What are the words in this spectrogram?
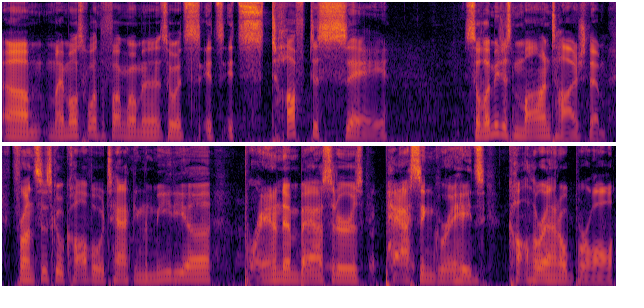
Um, my most what the fuck moment. So it's it's it's tough to say. So let me just montage them. Francisco Calvo attacking the media, brand ambassadors, passing grades, Colorado brawl,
